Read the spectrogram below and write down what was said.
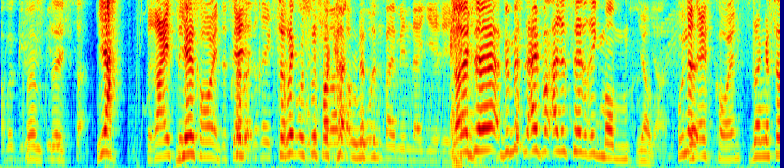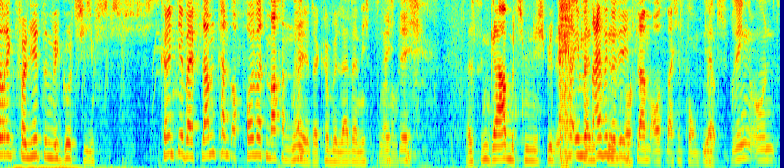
Aber Glücksspiel 50. ist ver- Ja, 30 Yes! Coins. Ist Cedric-. Cedric, Cedric musst du Glücksspiel ist aber verkacken, das sind- bei Minderjährigen. Leute, wir müssen einfach alles Cedric mobben. Ja. Ja, 111 Coins. Solange Cedric verliert, sind wir Gucci. Könnt ihr bei Flammentanz auch Vollwert machen, ne? Nee, da können wir leider nichts machen. Richtig. Als ein Garbage-Minispiel ist das ihr müsst einfach nur Skill den drauf. Flammen ausweichen, Punkt. Ja. Mit Springen und.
